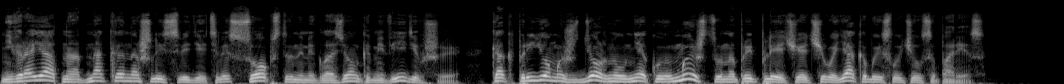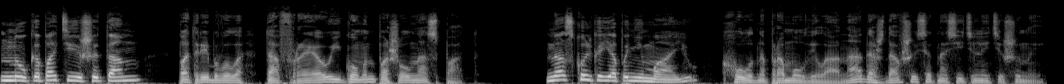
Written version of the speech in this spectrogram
Невероятно, однако, нашлись свидетели, собственными глазенками видевшие, как приемыш дернул некую мышцу на предплечье, отчего якобы и случился порез. «Ну-ка, потише там!» — потребовала Тафрео, и Гомон пошел на спад. «Насколько я понимаю...» — холодно промолвила она, дождавшись относительной тишины.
